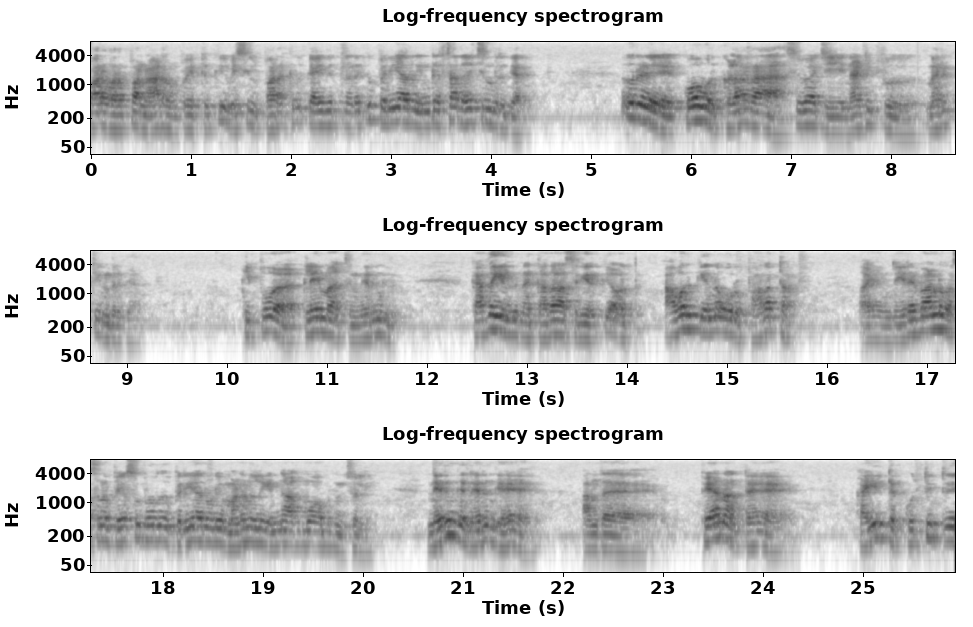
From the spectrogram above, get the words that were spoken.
பரபரப்பாக நாடகம் போயிட்டுருக்கு விசில் பறக்குது கைதுட்டு இருக்கு பெரியார் இன்ட்ரெஸ்ட்டாக ரசிச்சுருந்துருக்காரு. ஒரு கோவூர் கிளாரா சிவாஜி நடிப்பு மிரட்டின்னு இருந்திருக்காரு இப்போ கிளைமாக்ஸ் நெருங்குது. கதை எழுதின கதாசிரியருக்கு அவர் அவருக்கு என்ன ஒரு பதட்டம்? இந்த இறைவான வசனம் பேசும்போது பெரியாருடைய மனநிலை என்ன ஆகுமோ அப்படின்னு சொல்லி. நெருங்க நெருங்க அந்த பேனாட்டை கையிட்ட குத்திட்டு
